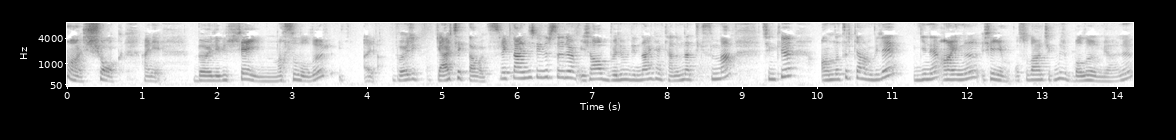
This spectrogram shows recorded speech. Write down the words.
ama şok. Hani böyle bir şey nasıl olur? Böyle gerçekten bak sürekli aynı şeyleri söylüyorum. İnşallah bölümü dinlerken kendimden tiksinmem. Çünkü anlatırken bile yine aynı şeyim. O sudan çıkmış balığım yani.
